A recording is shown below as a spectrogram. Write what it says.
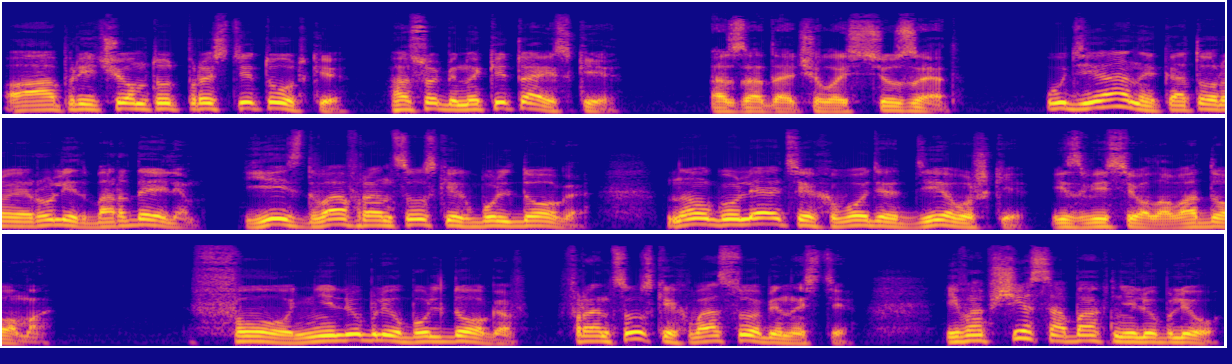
«А при чем тут проститутки, особенно китайские?» – озадачилась Сюзет. «У Дианы, которая рулит борделем, есть два французских бульдога, но гулять их водят девушки из веселого дома. Фу, не люблю бульдогов, французских в особенности. И вообще собак не люблю.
